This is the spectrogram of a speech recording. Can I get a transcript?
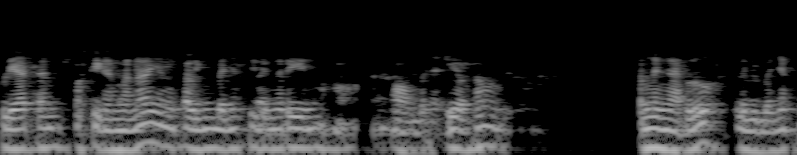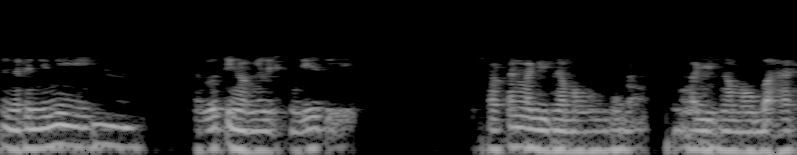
kelihatan postingan mana yang paling banyak didengerin. Oh berarti orang pendengar lu lebih banyak dengerin ini. Hmm. Ya, lu tinggal milih sendiri misalkan lagi nggak mau lagi nggak mau bahas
